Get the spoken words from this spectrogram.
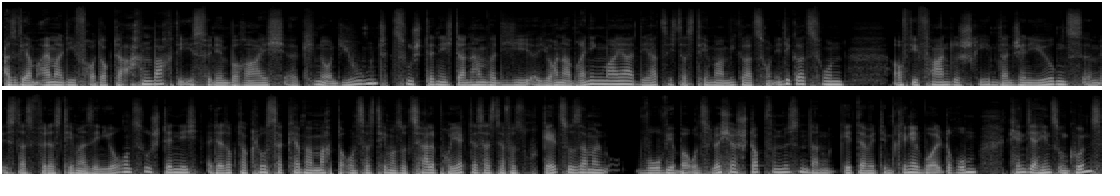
Also wir haben einmal die Frau Dr. Achenbach, die ist für den Bereich äh, Kinder und Jugend zuständig. Dann haben wir die äh, Johanna Brenningmeier, die hat sich das Thema Migration, Integration auf die Fahnen geschrieben. Dann Jenny Jürgens ähm, ist das für das Thema Senioren zuständig. Der Dr. Klosterkemper macht bei uns das Thema soziale Projekte. Das heißt, er versucht Geld zu sammeln, wo wir bei uns Löcher stopfen müssen. Dann geht er mit dem Klingelbold rum, kennt ja Hinz und Kunz.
